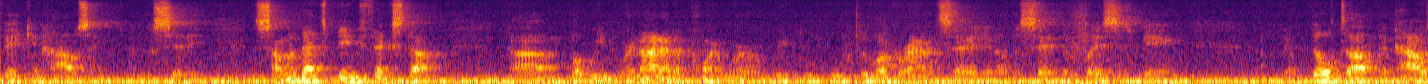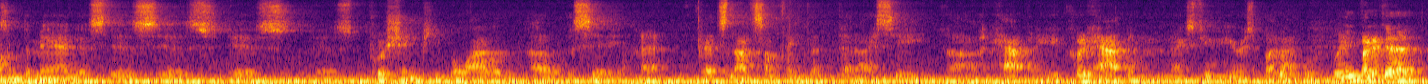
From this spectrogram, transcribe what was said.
vacant housing in the city. Some of that's being fixed up, uh, but we, we're not at a point where we, we look around and say, you know, the, the place is being you know, built up and housing demand is, is, is, is, is pushing people out of, out of the city. Uh, That's not something that, that I see uh, happening. It could happen in the next few years, but. I- what do you but think a,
